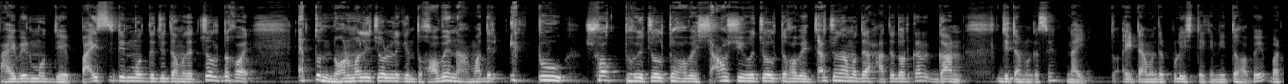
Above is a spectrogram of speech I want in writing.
ফাইভের মধ্যে বাইসিটির মধ্যে যদি আমাদের চলতে হয়, এত নর্মালি চললে কিন্তু হবে না। আমাদের একটু শক্ত হয়ে চলতে হবে, সাহসী হয়ে চলতে হবে, যার জন্য আমাদের হাতে দরকার গান, যেটা আমার কাছে নাই। তো এটা আমাদের পুলিশ থেকে নিতে হবে বাট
